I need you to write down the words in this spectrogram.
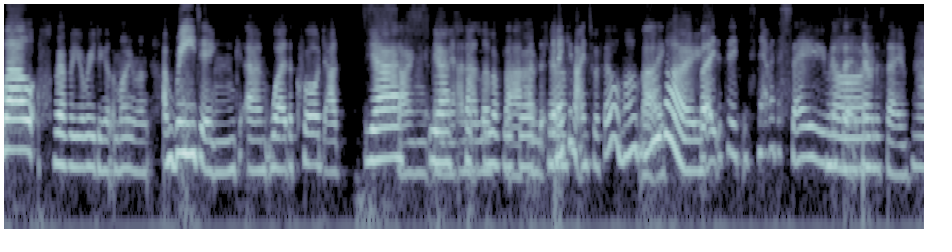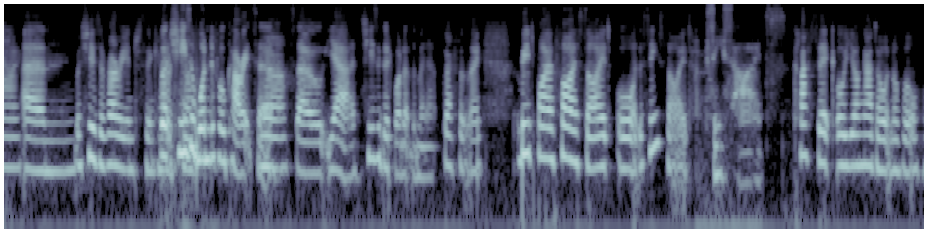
Well, Whoever you're reading at the moment. I'm reading um, where the Crawdads Yes, sang, at the yes, and I love lovely that. and book, they're making that into a film, aren't Are they? they? But it's, it's never the same, is it? It's never the same. no. Um, But she's a very interesting character. but she's a wonderful character. Yeah. So yeah, she's a good one at the minute. Definitely. Read by a fireside or at the seaside. Seasides. Classic or young adult novel.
